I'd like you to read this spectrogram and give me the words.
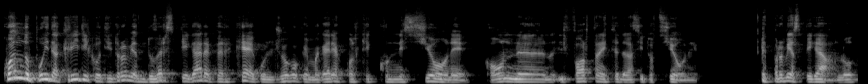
quando poi da critico ti trovi a dover spiegare perché quel gioco che magari ha qualche connessione con eh, il Fortnite della situazione e provi a spiegarlo,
